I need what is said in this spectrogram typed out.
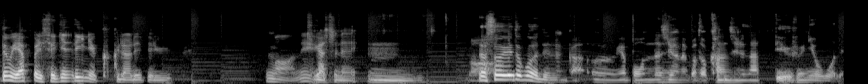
でもやっぱり世間的にはくくられてるまあね。気がしない。うん。そういうところでなんか、うん、やっぱ同じようなことを感じるなっていうふうに思うね。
